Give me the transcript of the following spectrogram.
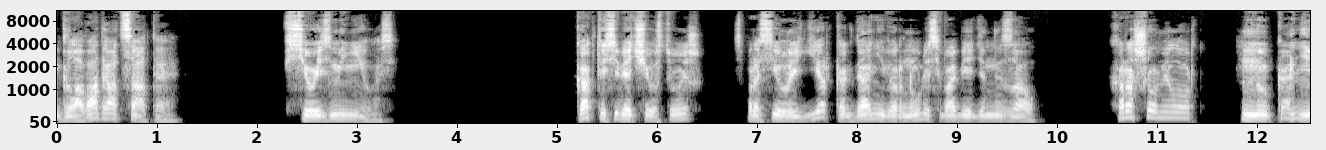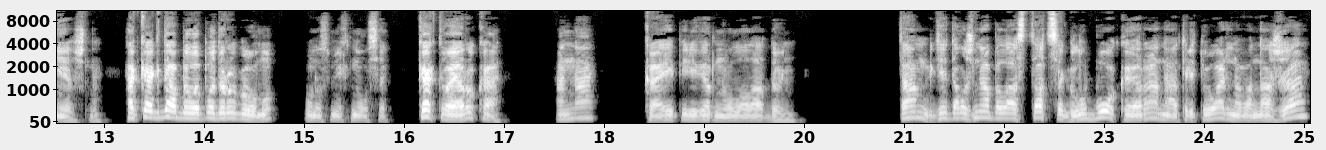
Глава двадцатая. Все изменилось. «Как ты себя чувствуешь?» – спросил Игер, когда они вернулись в обеденный зал. «Хорошо, милорд». «Ну, конечно. А когда было по-другому?» – он усмехнулся. «Как твоя рука?» Она, Кая перевернула ладонь. Там, где должна была остаться глубокая рана от ритуального ножа,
